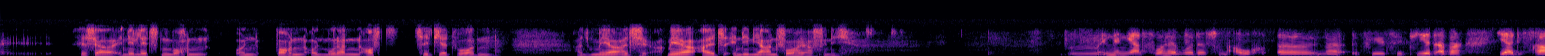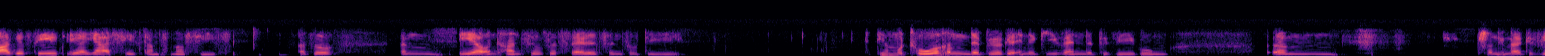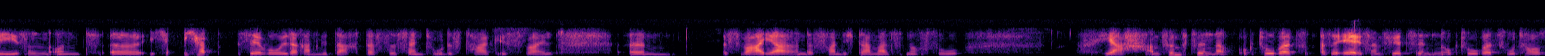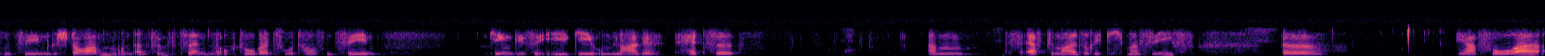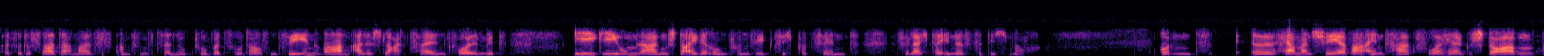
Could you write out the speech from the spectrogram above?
ist ja in den letzten Wochen und Wochen und Monaten oft zitiert worden. Also mehr als mehr als in den Jahren vorher, finde ich. Mm, in den Jahren vorher wurde schon auch äh, immer viel zitiert, aber ja, die Frage fehlt eher, ja, es fehlt ganz massiv. Also ähm, er und Hans-Josef Feld sind so die die Motoren der Bürgerenergiewendebewegung. Ähm, schon immer gewesen und äh, ich, ich habe sehr wohl daran gedacht, dass es ein Todestag ist, weil ähm, es war ja, und das fand ich damals noch so, ja, am 15. Oktober, also er ist am 14. Oktober 2010 gestorben und am 15. Oktober 2010 ging diese EEG-Umlage-Hetze ähm, das erste Mal so richtig massiv äh, ja vor, also das war damals am 15. Oktober 2010, waren alle Schlagzeilen voll mit EEG-Umlagensteigerung von 70 Prozent. Vielleicht erinnerst du dich noch. Und äh, Hermann Scheer war einen Tag vorher gestorben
